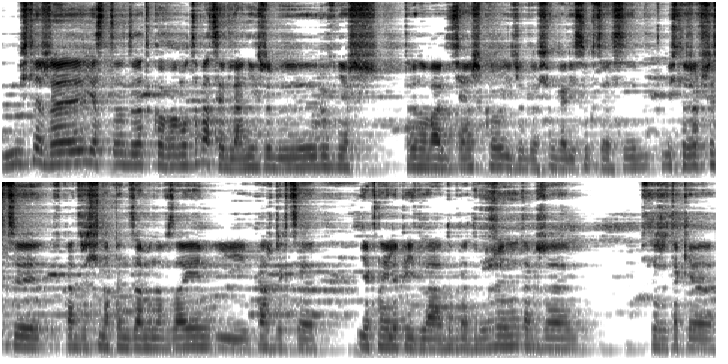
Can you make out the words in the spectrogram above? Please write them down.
Myślę, że jest to dodatkowa motywacja dla nich, żeby również trenowali ciężko i żeby osiągali sukcesy. Myślę, że wszyscy w kadrze się napędzamy nawzajem i każdy chce jak najlepiej dla dobra drużyny, także myślę, że takie e,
